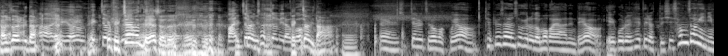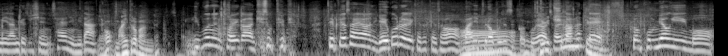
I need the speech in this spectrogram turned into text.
감사합니다. 아, 예, 여러분 100점이고요. 100점이면 돼요, 저는. 만점 100점, 천점이라고. 100점이다. 예. 네, 숙제를 들어봤고요. 대표 사연 소개로 넘어가야 하는데요. 예고를 해드렸듯이 성성희님이 남겨주신 사연입니다. 어, 많이 들어봤는데. 이분은 저희가 계속 대표 대표 사연 예고를 계속해서 많이 아, 들어보셨을 거고요. 저희가 한때 느낌이야. 그런 본명이 뭐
